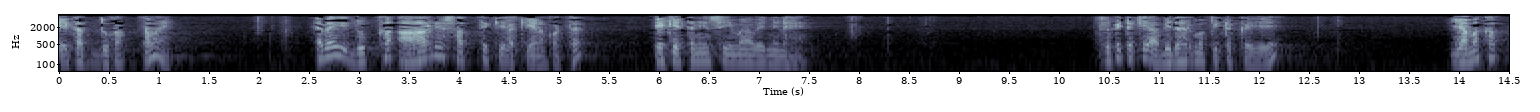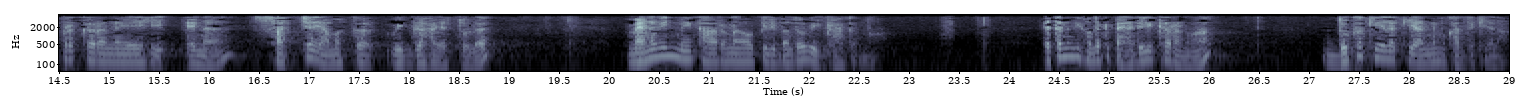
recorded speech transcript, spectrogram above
ඒකත් දුකක් තමයි. හැබැයි දුක්ඛ ආර්ය සත්‍ය කියලා කියනකොට ඒක එතනින් සීමා වෙන්නේ නැහැ. ත්‍රිපිටකයේ අභිධර්ම පිටකයේ යමක ප්‍රකරණයෙහි එන සත්‍ය යමක විග්‍රහය තුළ මනවින් මේ කාරණාව පිළිබඳව විග්‍රහ කරනවා. එතනදී හොඳට පැහැදිලි කරනවා දුක කියලා කියන්නේ මොකක්ද කියලා.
